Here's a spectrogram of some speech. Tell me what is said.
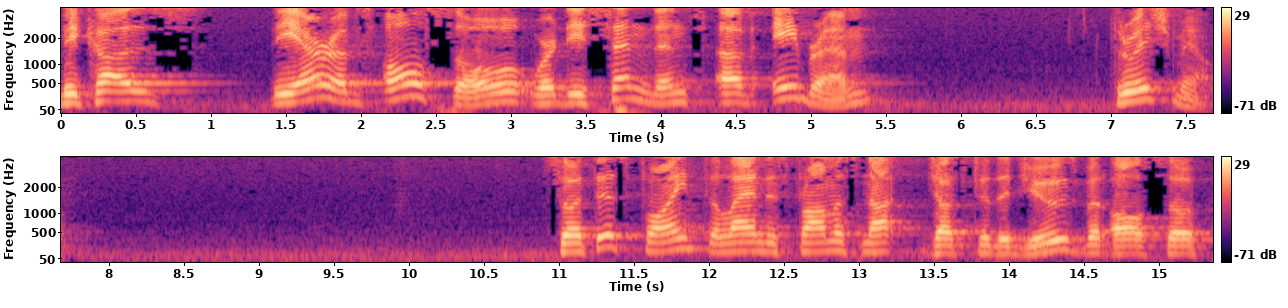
Because the Arabs also were descendants of Abram through Ishmael. So at this point, the land is promised not just to the Jews, but also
